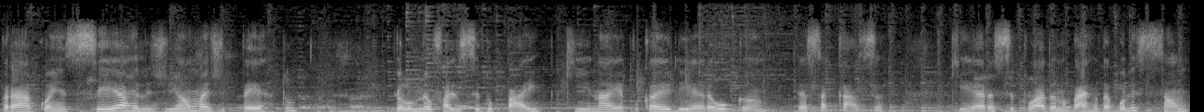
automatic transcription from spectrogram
para conhecer a religião mais de perto pelo meu falecido pai, que na época ele era o GAN dessa casa, que era situada no bairro da Abolição,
